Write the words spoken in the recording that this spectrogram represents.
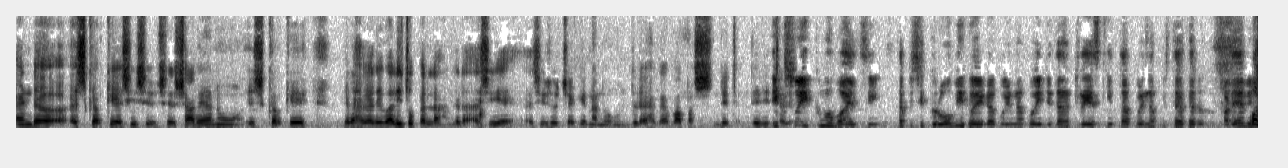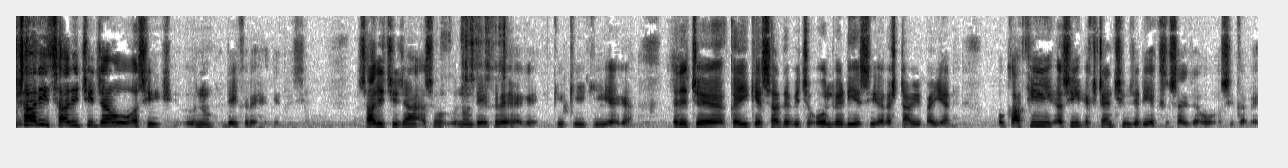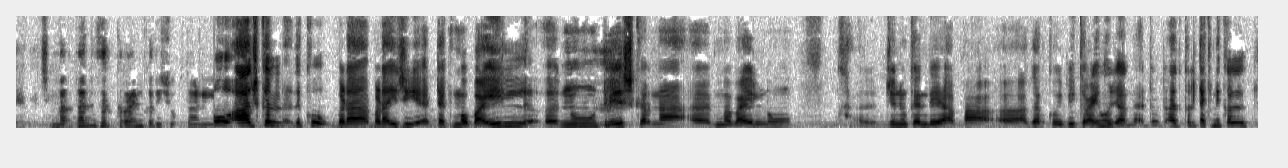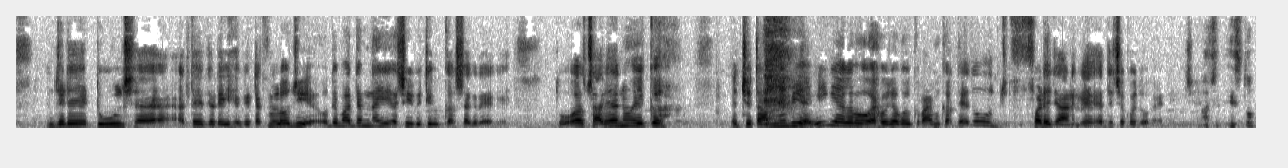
ਐਂਡ ਇਸ ਕਰਕੇ ਅਸੀਂ ਸਾਰਿਆਂ ਨੂੰ ਇਸ ਕਰਕੇ ਜਿਹੜਾ ਹੈਗਾ ਦੀਵਾਲੀ ਤੋਂ ਪਹਿਲਾਂ ਜਿਹੜਾ ਅਸੀਂ ਹੈ ਅਸੀਂ ਸੋਚਿਆ ਕਿ ਇਹਨਾਂ ਨੂੰ ਜਿਹੜਾ ਹੈਗਾ ਵਾਪਸ ਦੇ ਦੇ ਦਿੱਤਾ ਜਾਵੇ 101 ਮੋਬਾਈਲ ਸੀ ਤਾਂ ਪਿੱਛੇ ਗਰੋ ਵੀ ਹੋਏਗਾ ਕੋਈ ਨਾ ਕੋਈ ਜਿੱਦਾਂ ਟ੍ਰੇਸ ਕੀਤਾ ਕੋਈ ਨਾ ਕਿਸੇ ਫਿਰ ਫੜਿਆ ਵੀ ਉਹ। ਸਾਰੀ ਸਾਰੀ ਚੀਜ਼ਾਂ ਉਹ ਅਸੀਂ ਉਹਨੂੰ ਦੇਖ ਰਹੇ ਹੈਗੇ ਤੁਸੀਂ। ਸਾਰੀ ਚੀਜ਼ਾਂ ਅਸੀਂ ਉਹਨੂੰ ਦੇਖ ਰਹੇ ਹੈਗੇ ਕਿ ਕੀ ਕੀ ਹੈਗਾ। ਇਹਦੇ ਚ ਕਈ ਕੇਸਾਂ ਦੇ ਵਿੱਚ ਆਲਰੇਡੀ ਅਸੀਂ ਅਰੈਸਟਾਂ ਵੀ ਪਾਈਆਂ ਨੇ। ਉਹ ਕਾਫੀ ਅਸੀਂ ਐਕਸਟੈਂਸਿਵ ਜਿਹੜੀ ਐਕਸਰਸਾਈਜ਼ ਹੈ ਉਹ ਅਸੀਂ ਕਰ ਰਹੇ ਜੀ। ਲੱਗਦਾ ਕਿ ਸਰ ਕ੍ਰਾਈਮ ਕਦੀ ਛੁਪਦਾ ਨਹੀਂ? ਉਹ ਅੱਜਕੱਲ ਦੇਖੋ ਬੜਾ ਬੜਾ ਈਜ਼ੀ ਹੈ। ਟੈਕ ਮੋਬਾਈਲ ਨੂੰ ਟ੍ਰੇਸ ਕਰਨਾ ਮੋਬਾਈਲ ਨੂੰ ਜਿਹਨੂੰ ਕਹਿੰਦੇ ਆਪਾਂ ਅਗਰ ਕੋਈ ਵੀ ਕ੍ਰਾਈਮ ਹੋ ਜਾਂਦਾ ਹੈ ਤਾਂ ਅੱਜਕੱਲ ਟੈਕਨੀਕਲ ਜਿਹੜੇ ਟੂਲਸ ਹੈ ਅਤੇ ਜਿਹੜੀ ਹੈਗੀ ਟੈਕਨੋਲੋਜੀ ਹੈ ਉਹਦੇ ਮਾਧਿਅਮ ਨਾਲ ਹੀ ਅਸੀਂ ਰਿਟਰੀਵ ਕਰ ਸਕਦੇ ਹੈਗੇ। ਤੋਂ ਉਹ ਸਾਰਿਆਂ ਨੂੰ ਇੱਕ ਚੇਤਾਵਨੀ ਵੀ ਹੈਗੀ ਕਿ ਅਗਰ ਉਹ ਇਹੋ ਜਿਹਾ ਕੋਈ ਕ੍ਰਾਈਮ ਕਰਦੇ ਤਾਂ ਫੜੇ ਜਾਣਗੇ ਇਹਦੇ 'ਚ ਕੋਈ ਦੋ ਰਾਏ ਨਹੀਂ ਅੱਛਾ ਇਸ ਤੋਂ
